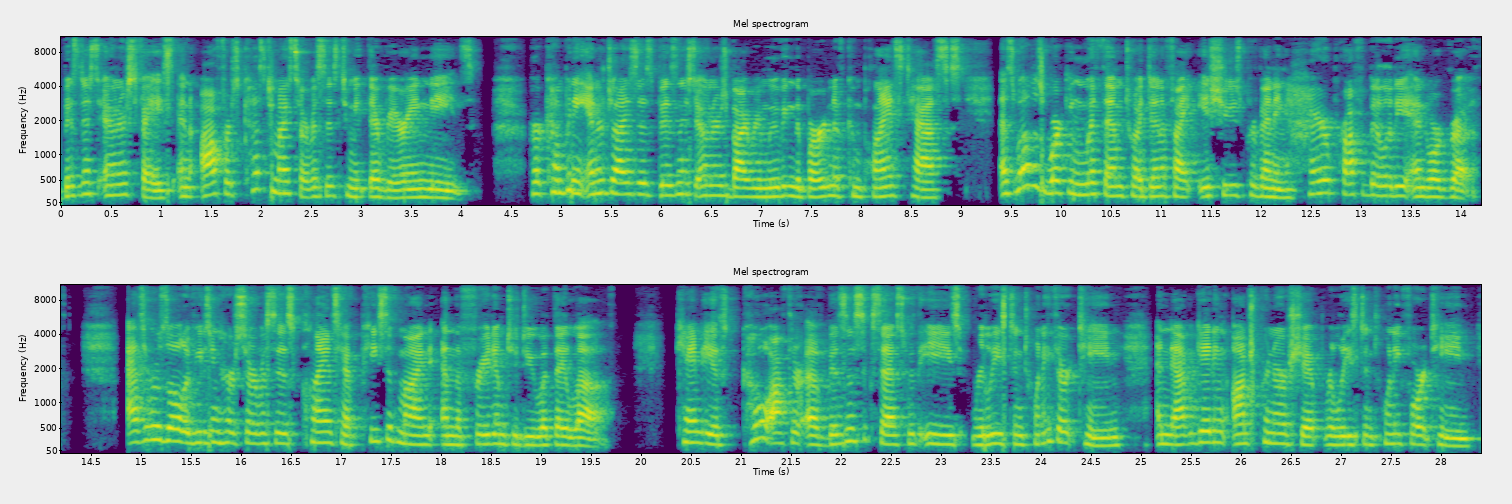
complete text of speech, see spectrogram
business owners face and offers customized services to meet their varying needs. Her company energizes business owners by removing the burden of compliance tasks, as well as working with them to identify issues preventing higher profitability and or growth. As a result of using her services, clients have peace of mind and the freedom to do what they love. Candy is co-author of Business Success with Ease, released in 2013, and Navigating Entrepreneurship, released in 2014,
